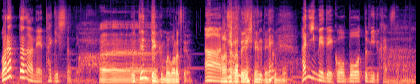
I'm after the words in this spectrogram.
笑ったのはねたけしさんだよ。ねえー。てんてんくんも俺笑ってたよ。ああ花坂天使てんてんくんも。アニメでこうぼーっと見る感じだったな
